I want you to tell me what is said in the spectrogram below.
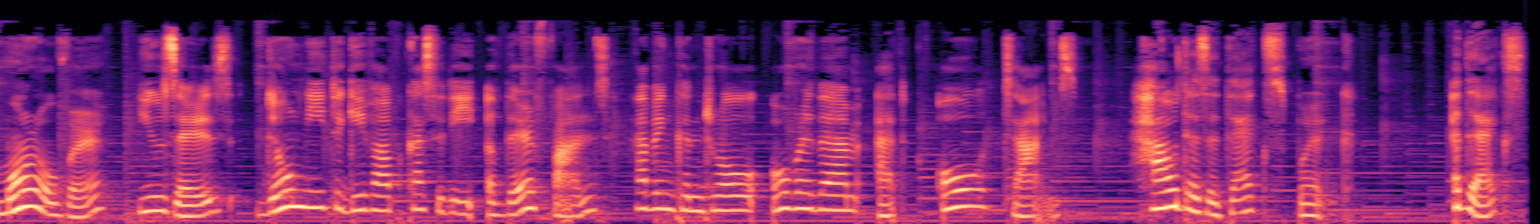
Moreover, users don't need to give up custody of their funds, having control over them at all times. How does a DEX work? A DEX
